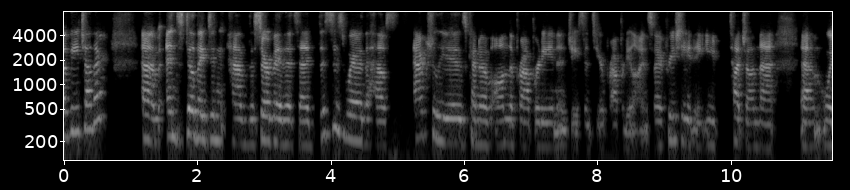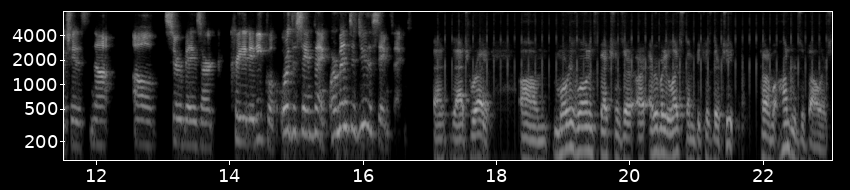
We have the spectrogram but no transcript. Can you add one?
of each other. Um, and still, they didn't have the survey that said, this is where the house actually is kind of on the property and adjacent to your property line. So I appreciate that you touch on that, um, which is not all surveys are created equal or the same thing or meant to do the same thing. That, that's right. Um, mortgage loan inspections are, are, everybody likes them because they're cheap. Talking about hundreds of dollars.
